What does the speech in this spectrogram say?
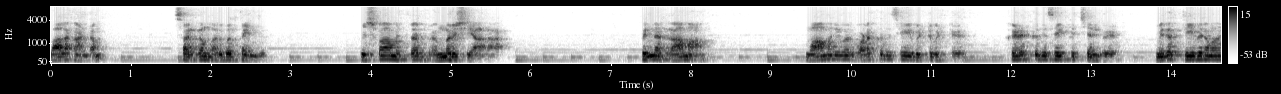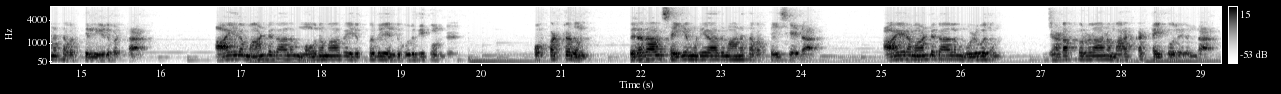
பாலகாண்டம் சர்க்கம் அறுபத்தைந்து. விஸ்வாமித்ரர் பிரம்மரிஷியானார். பின்னர் ராமா மாமனிவர் வடக்கு திசையை விட்டுவிட்டு கிழக்கு திசைக்கு சென்று மிக தீவிரமான தவத்தில் ஈடுபட்டார். ஆயிரம் ஆண்டு காலம் மௌனமாக இருப்பது என்று உறுதி கொண்டு ஒப்பற்றதும் பிறரால் செய்ய முடியாதுமான தவத்தை செய்தார். ஆயிரம் ஆண்டு காலம் முழுவதும் ஜடப்பொருளான மரக்கட்டை போல் இருந்தார்.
